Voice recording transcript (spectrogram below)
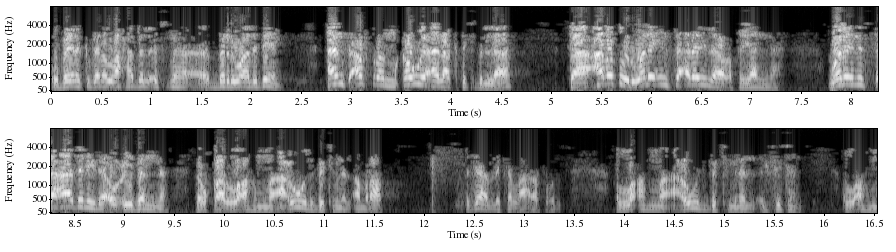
وبينك وبين الله حبل اسمه بر والدين. أنت أصلا مقوي علاقتك بالله فعلى طول ولئن سألني لأعطينه ولئن استعاذني لأعيذنه. لو قال اللهم أعوذ بك من الأمراض. فجاب لك الله على طول. اللهم أعوذ بك من الفتن. اللهم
